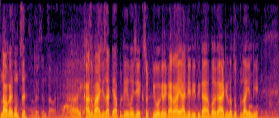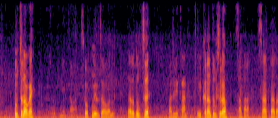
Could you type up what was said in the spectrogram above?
नाव काय तुमचं? सुदर्शन चव्हाण. हा, खास भाजीसाठी आपली म्हणजे एक सुट्टी वगैरे करायला आलेली ती गा गाडीला झुकला यांनी. तुमचं नाव काय? स्वप्नील चव्हाण. स्वप्नील चव्हाण. दादा तुमचं? माझं विक्रांत. विक्रांत तुमचं गाव? सातारा. सातारा.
